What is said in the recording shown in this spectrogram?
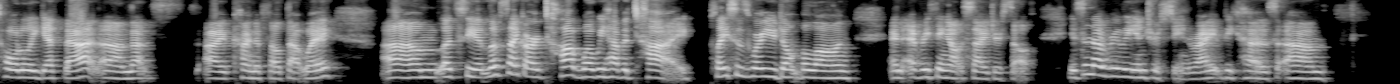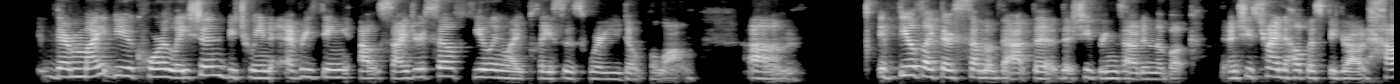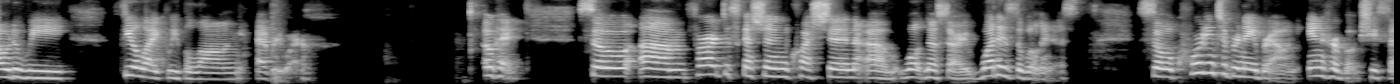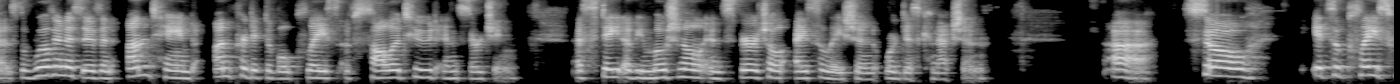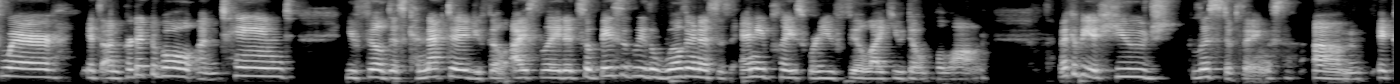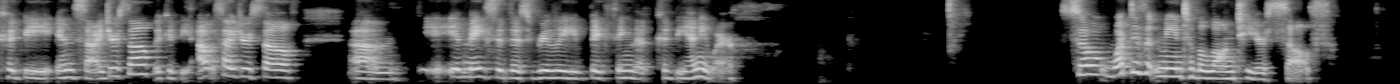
Totally get that. Um, that's, I kind of felt that way. Um, let's see. It looks like our top, well, we have a tie places where you don't belong and everything outside yourself. Isn't that really interesting, right? Because um, there might be a correlation between everything outside yourself feeling like places where you don't belong. Um, it feels like there's some of that, that that she brings out in the book, and she's trying to help us figure out how do we feel like we belong everywhere. Okay, so um, for our discussion question, um, well, no, sorry, what is the wilderness? So, according to Brene Brown, in her book, she says the wilderness is an untamed, unpredictable place of solitude and searching, a state of emotional and spiritual isolation or disconnection. Uh, so, it's a place where it's unpredictable, untamed, you feel disconnected, you feel isolated. So, basically, the wilderness is any place where you feel like you don't belong. That could be a huge list of things. Um, it could be inside yourself, it could be outside yourself. Um, it, it makes it this really big thing that could be anywhere. So, what does it mean to belong to yourself?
